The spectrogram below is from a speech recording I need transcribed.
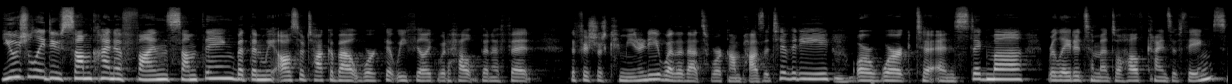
usually do some kind of fun something, but then we also talk about work that we feel like would help benefit the Fishers community, whether that's work on positivity or work to end stigma related to mental health kinds of things.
